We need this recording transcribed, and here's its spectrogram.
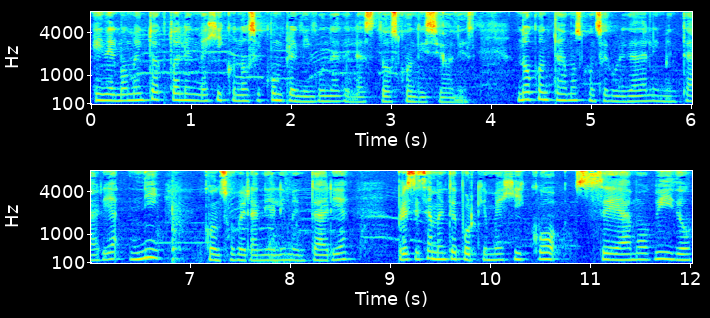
En el momento actual en México no se cumple ninguna de las dos condiciones. No contamos con seguridad alimentaria ni con soberanía alimentaria, precisamente porque México se ha movido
